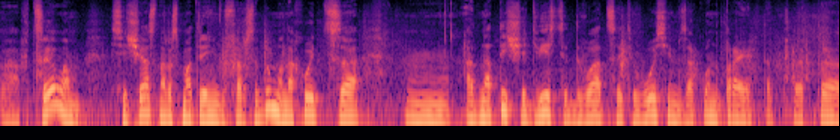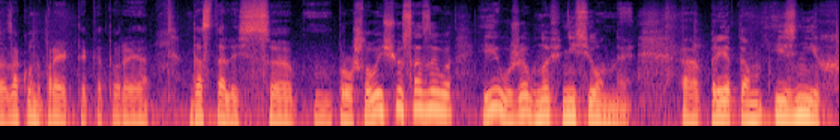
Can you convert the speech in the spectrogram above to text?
а в целом сейчас на рассмотрении Государственной Думы находится 1228 законопроектов. Это законопроекты, которые достались с прошлого еще созыва и уже вновь внесенные. А, при этом из них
